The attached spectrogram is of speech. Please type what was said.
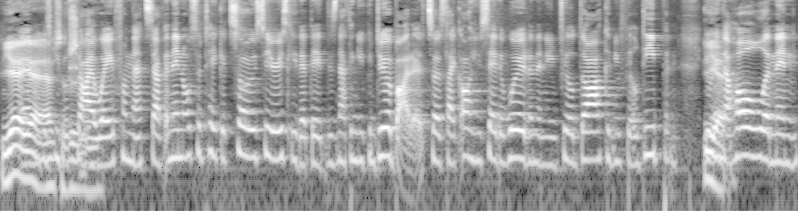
Yeah, Um, yeah, because people shy away from that stuff, and then also take it so seriously that there, there's nothing you can do about it. So it's like, oh, you say the word, and then you feel dark, and you feel deep, and you're in the hole, and then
